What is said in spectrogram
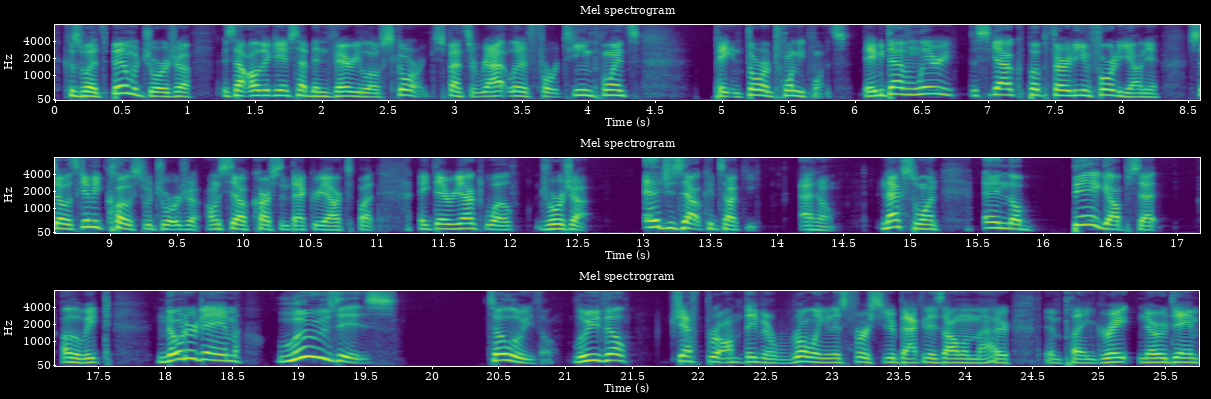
because what it's been with Georgia is that other games have been very low scoring. Spencer Rattler, 14 points. Payton Thorne, 20 points. Maybe Devin Leary, this guy could put 30 and 40 on you. So it's going to be close with Georgia. I want to see how Carson Beck reacts, but I think they react well. Georgia edges out Kentucky at home. Next one, and the big upset of the week Notre Dame loses to Louisville. Louisville, Jeff Brohm, they've been rolling in his first year back at his alma mater. They've been playing great. Notre Dame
